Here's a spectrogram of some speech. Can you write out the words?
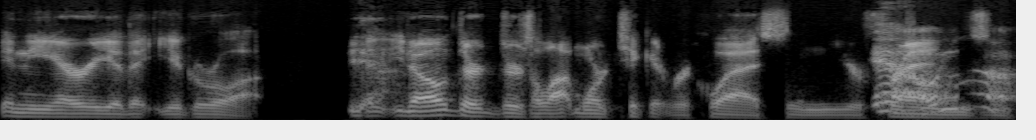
in the area that you grew up. Yeah. You know, there, there's a lot more ticket requests and your Yeah, oh, friends, yeah. and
